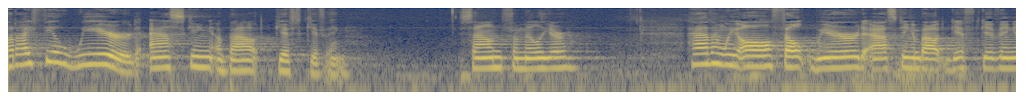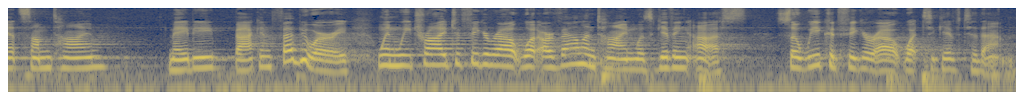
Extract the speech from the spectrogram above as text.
but I feel weird asking about gift giving. Sound familiar? Haven't we all felt weird asking about gift giving at some time? Maybe back in February when we tried to figure out what our Valentine was giving us so we could figure out what to give to them.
